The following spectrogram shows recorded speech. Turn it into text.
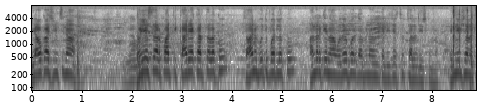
ఈ అవకాశం ఇచ్చిన వైఎస్ఆర్ పార్టీ కార్యకర్తలకు సానుభూతి పరులకు అందరికీ నా ఉదయపూర్వక అభినందనలు తెలియజేస్తూ సెలవు తీసుకున్నాం ఎన్ని విషయాలు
